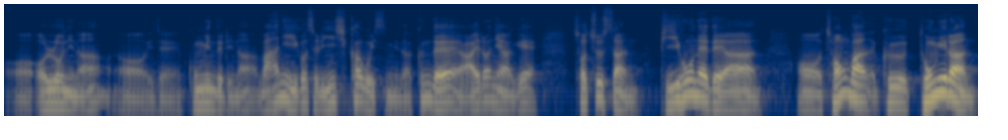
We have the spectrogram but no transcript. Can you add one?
어, 언론이나 어, 이제 국민들이나 많이 이것을 인식하고 있습니다. 근데 아이러니하게 저출산, 비혼에 대한 어, 정반 그 동일한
